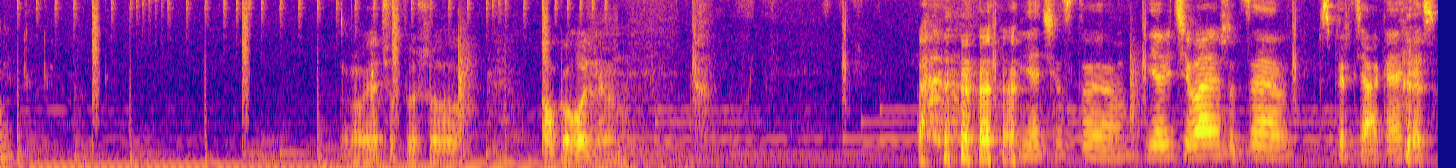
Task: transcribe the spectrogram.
біліні? Ну, я чувствую, що алкогольне воно. Я чувствую, я відчуваю, що це спиртяка якась.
